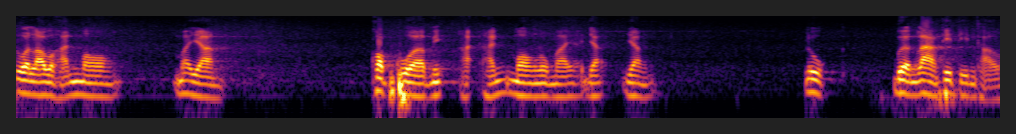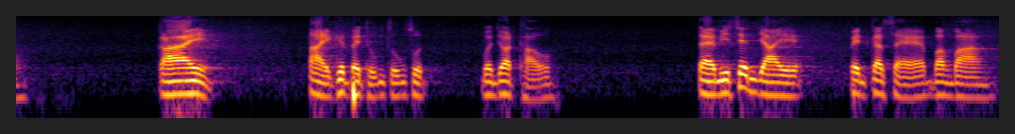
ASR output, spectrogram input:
ตัวเราหันมองมาอย่างครอบครัวมีหันมองลงมาอย่างลูกเบื้องล่างที่ตีนเขา กายไต่ขึ้นไปถึงสูงสุดบนยอดเขา แต่มีเส้นใยเป็นกระแสบางๆ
